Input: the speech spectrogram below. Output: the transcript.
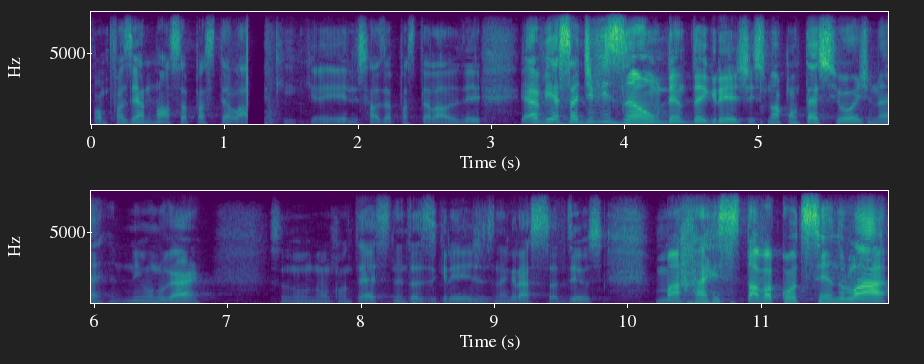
Vamos fazer a nossa pastelada aqui, que eles fazem a pastelada dele. E havia essa divisão dentro da igreja. Isso não acontece hoje, né? Em nenhum lugar. Isso não, acontece dentro das igrejas, né? Graças a Deus. Mas estava acontecendo lá.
